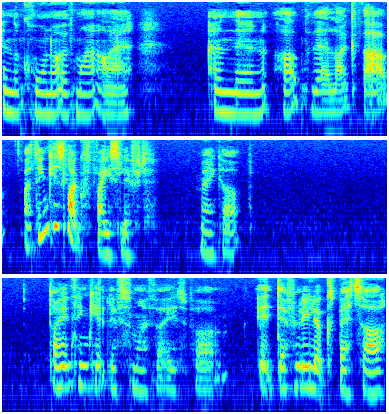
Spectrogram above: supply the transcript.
in the corner of my eye. And then up there like that. I think it's like facelift makeup. Don't think it lifts my face but it definitely looks better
